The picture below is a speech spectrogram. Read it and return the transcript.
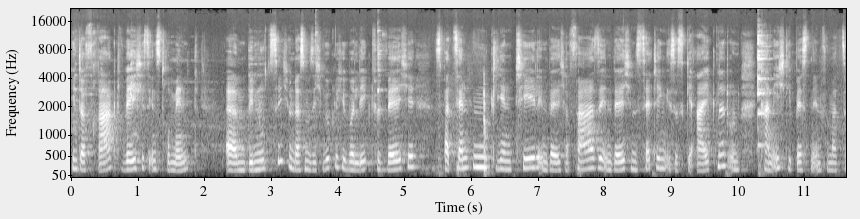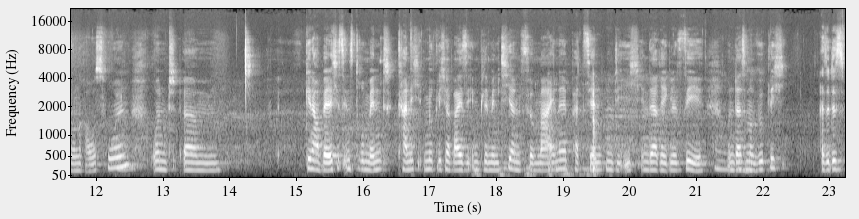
hinterfragt, welches Instrument benutze ich und dass man sich wirklich überlegt, für welches Patientenklientel, in welcher Phase, in welchem Setting ist es geeignet und kann ich die besten Informationen rausholen und ähm, genau welches Instrument kann ich möglicherweise implementieren für meine Patienten, die ich in der Regel sehe. Und dass man wirklich also das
